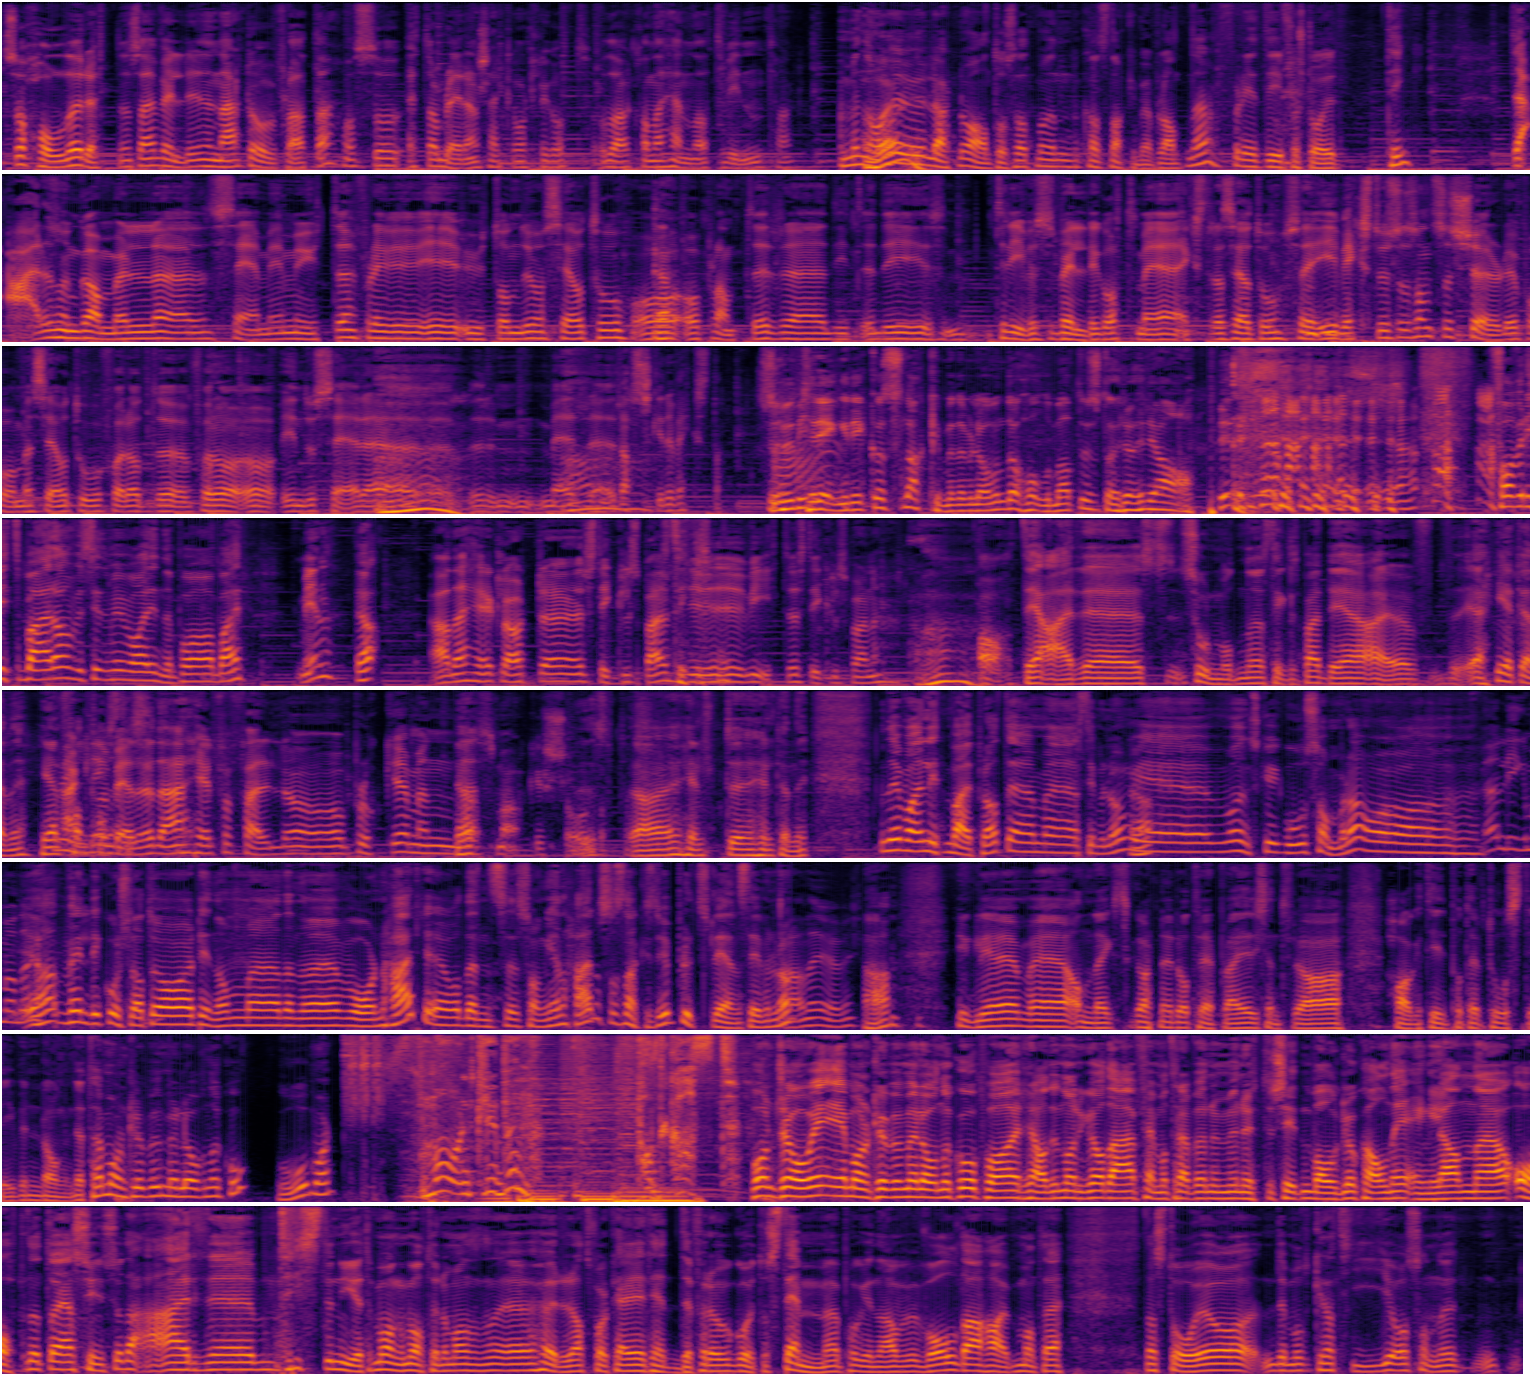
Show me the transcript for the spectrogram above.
så holder røttene seg veldig nært overflata, og så etablerer den seg ikke ordentlig godt. Og da kan det hende at vinden tar den. Men nå har jeg lært noe annet også, at man kan snakke med plantene. Fordi de forstår ting. Det er en sånn gammel uh, semimyte, fordi vi, vi utånder jo CO2, og, Ja. og planter eh, de, de trives veldig godt med ekstra CO2. Så i veksthus og sånn så kjører du på med CO2 for, at, uh, for å, å indusere uh, mer ah. raskere vekst. da. Så du trenger ikke å snakke med dem, Loven. Det holder med at du står og raper. Favorittbæra, siden vi var inne på bær? Min? Ja. Ja, det er helt klart uh, stikkelsbær. De hvite stikkelsbærene. Ah, det er uh, solmodne stikkelsbær. Det er jeg, jeg er helt enig. Helt Det er bedre. Det er helt forferdelig å plukke, men Ja. det smaker så godt. altså. Jeg er helt, eh, helt enig. Men det var en liten bærprat det, med Stimulong. Long. Vi må ønske god sommer, da. Og Ja, like måte. ja, veldig koselig at du har vært innom eh, denne våren her, og denne sesongen her. Og så snakkes vi plutselig igjen, Stimulong. Ja, det gjør vi. Ja, Hyggelig med anleggsgartner og trepleier kjent fra Hagetid på TV 2, Steven Long. Dette er Morgenklubben med Loven og Co. God morgen. Morgenklubben. Podcast. Bon Jovi i Morgenklubben med Lovende Co. på Radio Norge, og det er 35 minutter siden valglokalene i England eh, åpnet. Og jeg syns jo det er eh, triste nyheter på mange måter når man eh, hører at folk er redde for å gå ut og stemme pga. vold. Da har jo på en måte da står jo demokrati og sånne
